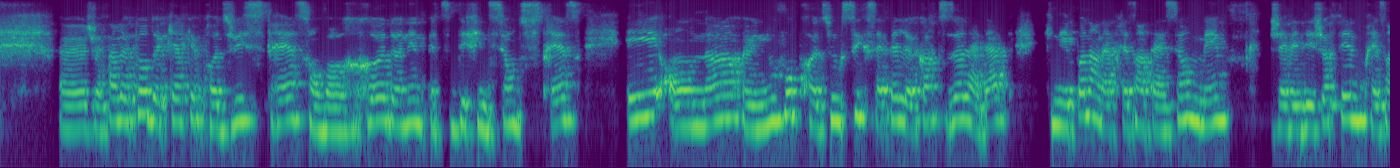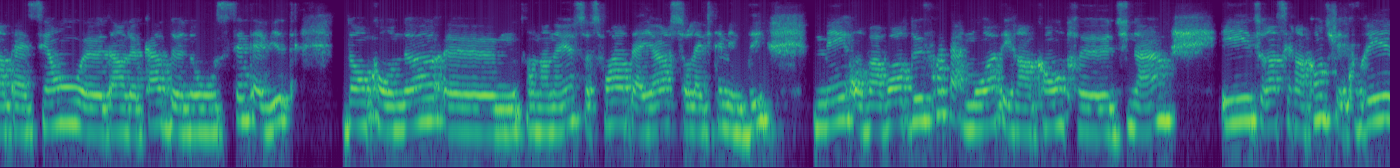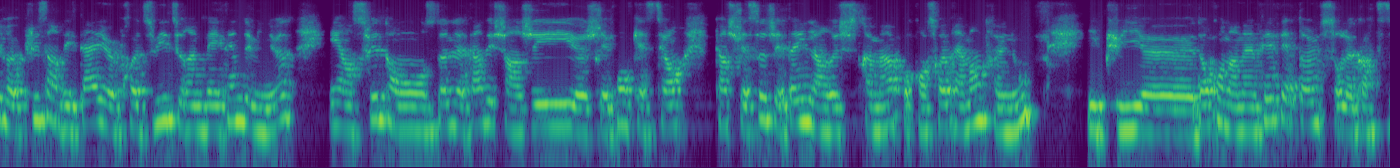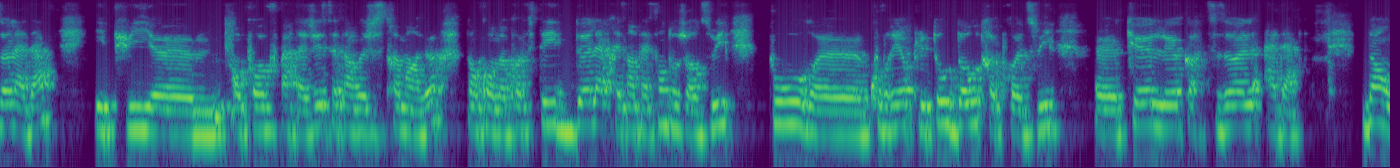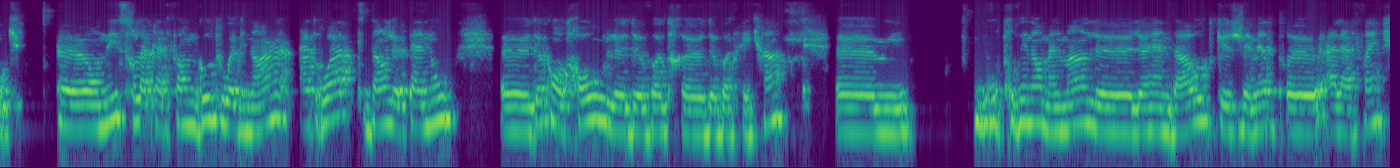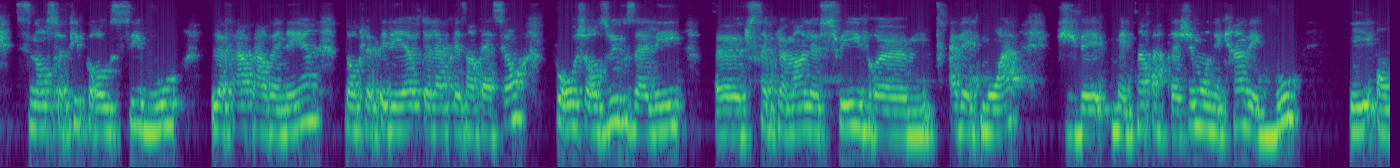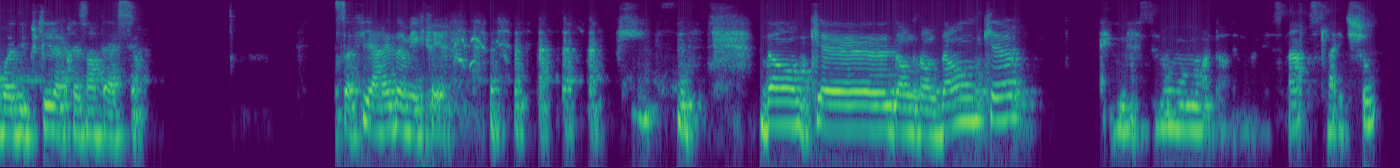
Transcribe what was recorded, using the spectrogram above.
Euh, je vais faire le tour de quelques produits stress. On va redonner une petite définition du stress. Et on a un nouveau produit aussi qui s'appelle le cortisol adapt, qui n'est pas dans la présentation, mais j'avais déjà fait une présentation euh, dans le cadre de nos 7 à 8. Donc, on a, euh, on en a un ce soir d'ailleurs sur la vitamine D, mais on va avoir deux fois par mois des rencontres d'une heure. Et durant ces rencontres, je vais couvrir plus en détail un produit durant une vingtaine de minutes et ensuite, on se donne le temps d'échanger. Euh, je réponds aux questions. Quand je fais ça, j'éteins l'enregistrement pour qu'on soit vraiment entre nous. Et puis, euh, donc, on en avait fait un sur le cortisol adapt. Et puis, euh, on pourra vous partager cet enregistrement-là. Donc, on a profité de la présentation d'aujourd'hui pour couvrir plutôt d'autres produits que le cortisol adapt. Donc, euh, on est sur la plateforme GoToWebinar. À droite, dans le panneau euh, de contrôle de votre, écran, euh, vous retrouvez normalement le, handout que je vais mettre à la fin. Sinon, Sophie pourra aussi vous le faire parvenir. Donc, le PDF de la présentation. Pour aujourd'hui, vous allez tout simplement le suivre avec moi. Je vais maintenant partager mon écran avec vous et on va débuter la présentation. Sophie, arrête de m'écrire. donc, euh, donc, donc, donc, attendez-moi un instant, slideshow.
